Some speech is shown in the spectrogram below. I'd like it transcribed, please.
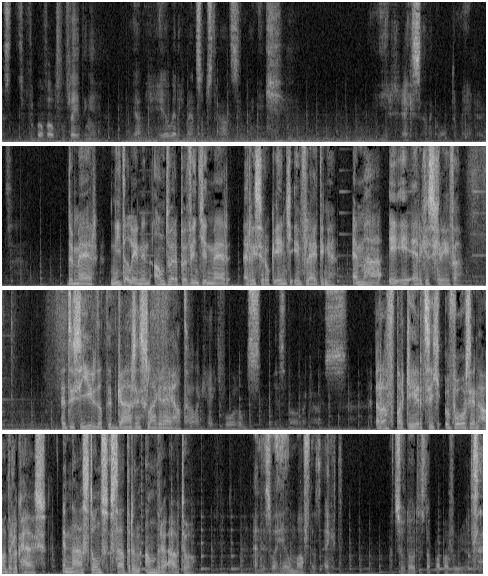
Is het voetbalveld van Vleitingen. Ja, hier heel weinig mensen op straat zien, denk ik. Hier rechts en dan komt de meer uit. De Mer. Niet alleen in Antwerpen vind je een Mer, er is er ook eentje in Vleitingen. M-H-E-E-R geschreven. Het is hier dat Edgar zijn slagerij had. Dadelijk recht voor ons is het ouderlijk huis. Raf parkeert zich voor zijn ouderlijk huis. En naast ons staat er een andere auto. En dat is wel heel maf. Dat is echt het soort auto's dat papa vroeger had.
